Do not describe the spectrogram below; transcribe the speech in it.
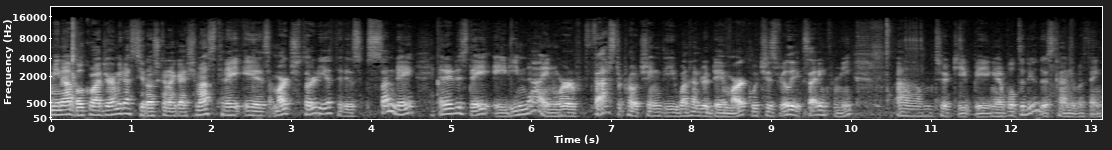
mina, boku wa Jeremy desu. Yoroshiku onegaishimasu. Today is March 30th. It is Sunday, and it is day 89. We're fast approaching the 100 day mark, which is really exciting for me um, to keep being able to do this kind of a thing.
